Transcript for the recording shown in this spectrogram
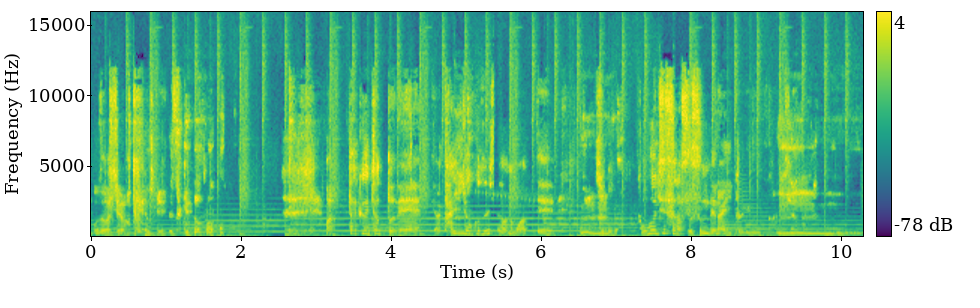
もうどうしようって感じですけど全くちょっとね体調崩したのもあって、うんうん。当時すら進んでないという感うじで、いん。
